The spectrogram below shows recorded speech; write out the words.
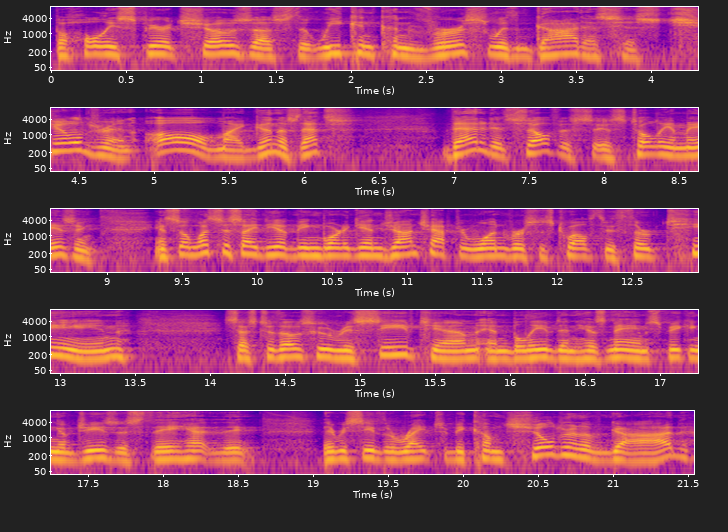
the Holy Spirit shows us that we can converse with God as His children. Oh my goodness, that's that in itself is, is totally amazing. And so, what's this idea of being born again? John chapter 1, verses 12 through 13 says, To those who received him and believed in his name, speaking of Jesus, they, had, they, they received the right to become children of God.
